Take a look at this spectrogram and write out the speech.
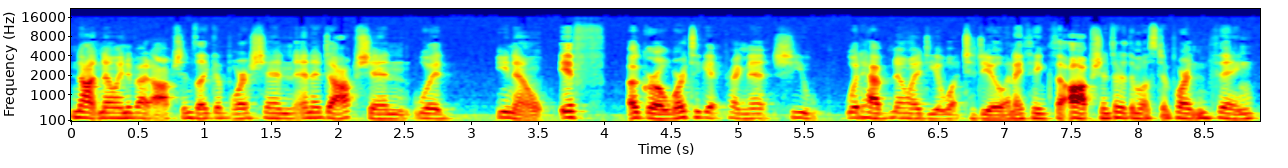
not knowing about options like abortion and adoption would, you know, if a girl were to get pregnant, she would have no idea what to do. And I think the options are the most important thing.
